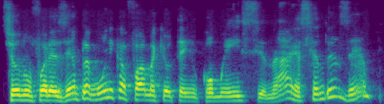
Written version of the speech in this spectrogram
Se eu não for exemplo, a única forma que eu tenho como ensinar é sendo exemplo.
